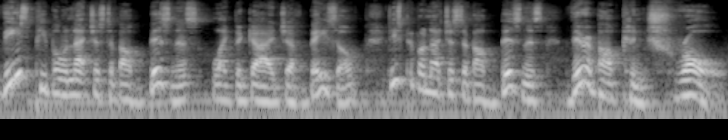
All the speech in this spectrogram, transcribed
These people are not just about business, like the guy Jeff Bezos. These people are not just about business, they're about control.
